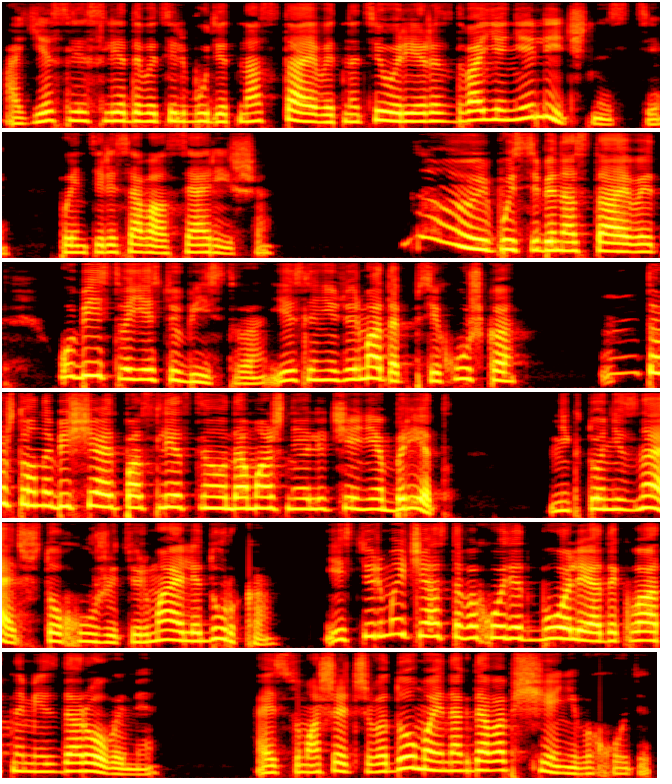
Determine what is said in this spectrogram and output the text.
А если следователь будет настаивать на теории раздвоения личности? Поинтересовался Ариша. Ну и пусть себе настаивает. Убийство есть убийство. Если не тюрьма, так психушка. То, что он обещает последственного домашнее лечение, бред. Никто не знает, что хуже, тюрьма или дурка. Из тюрьмы часто выходят более адекватными и здоровыми. А из сумасшедшего дома иногда вообще не выходят.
